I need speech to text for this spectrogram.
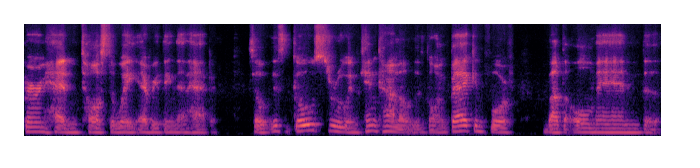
Byrne hadn't tossed away everything that happened. So this goes through, and Ken Connell is going back and forth about the old man, the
